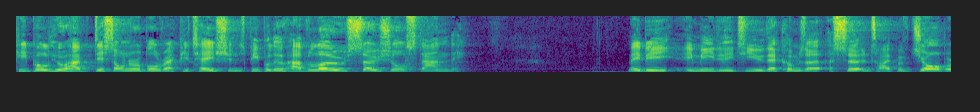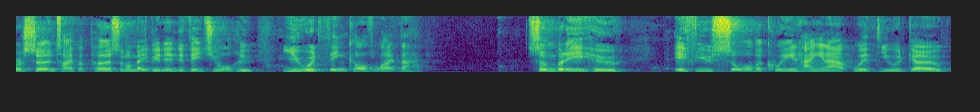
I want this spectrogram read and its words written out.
people who have dishonorable reputations, people who have low social standing. Maybe immediately to you there comes a, a, certain type of job or a certain type of person, or maybe an individual who you would think of like that. Somebody who, if you saw the Queen hanging out with, you would go,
